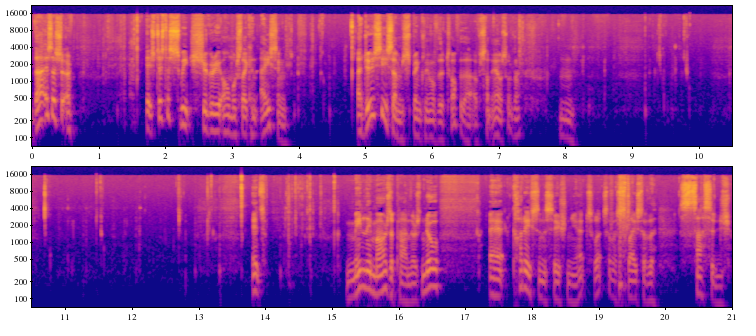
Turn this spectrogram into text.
That is a sort of, it's just a sweet, sugary, almost like an icing. I do see some sprinkling over the top of that of something else. Mm. It's mainly marzipan. There's no uh, curry sensation yet, so let's have a slice of the sausage.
